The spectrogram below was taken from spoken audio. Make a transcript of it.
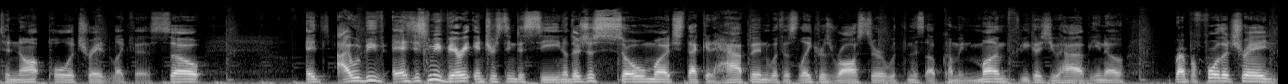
to not pull a trade like this. So, it I would be it's just gonna be very interesting to see. You know, there's just so much that could happen with this Lakers roster within this upcoming month because you have you know right before the trade.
